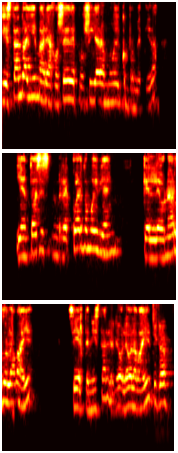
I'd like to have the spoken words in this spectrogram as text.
Y estando allí, María José de por sí ya era muy comprometida. Y entonces recuerdo muy bien que Leonardo Lavalle, sí, el tenista, Leo, Leo Lavalle, sí, claro.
